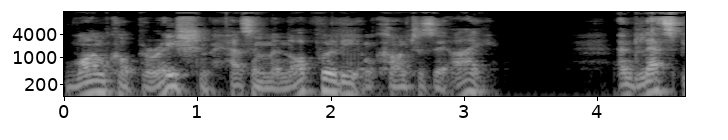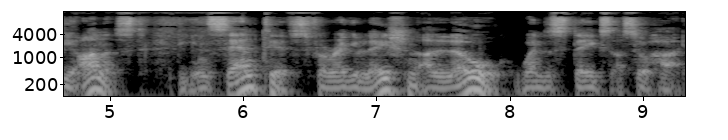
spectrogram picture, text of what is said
one corporation has a monopoly on conscious AI. And let's be honest, the incentives for regulation are low when the stakes are so high.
